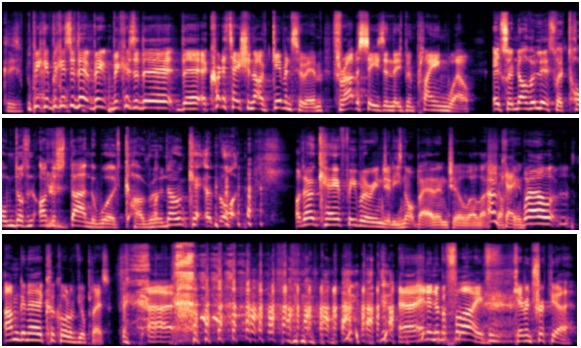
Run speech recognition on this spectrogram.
because, because of the be- because of the the accreditation that I've given to him throughout the season that he's been playing well. it's another list where Tom doesn't understand the word current. Don't care. I don't care if people are injured. He's not better than Chilwell. That's Okay, shocking. well, I'm gonna cook all of your players. Uh, uh, in at number five, Kieran Trippier.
